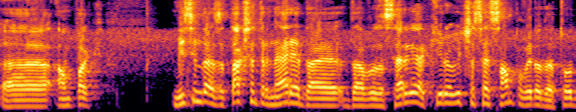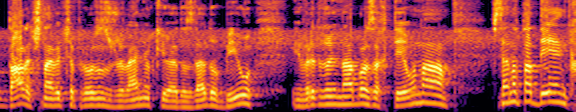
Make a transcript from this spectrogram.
Uh, ampak mislim, da je za takšne trenerje, da je da za Sergeja Kiroviča se sam povedal, da je to daleč največja priložnost v življenju, ki jo je do zdaj dobil in verjetno tudi najbolj zahtevna. Vseeno ta DNK,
